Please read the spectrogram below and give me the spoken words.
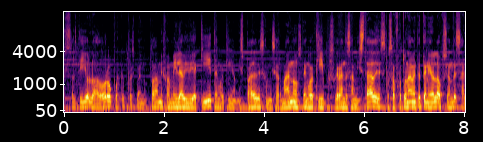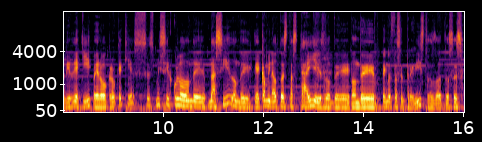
Saltillo lo adoro porque pues bueno, toda mi familia vive aquí, tengo aquí a mis padres, a mis hermanos, tengo aquí pues grandes amistades, pues afortunadamente he tenido la opción de salir de aquí, pero creo que aquí es, es mi círculo donde nací, donde he caminado todas estas calles, donde, donde tengo estas entrevistas, ¿no? Entonces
